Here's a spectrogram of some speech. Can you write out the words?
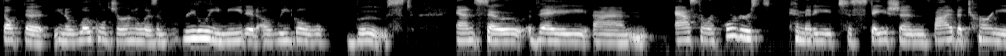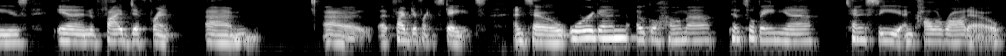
felt that you know local journalism really needed a legal boost and so they um, asked the reporters committee to station five attorneys in five different um, uh, five different states. And so Oregon, Oklahoma, Pennsylvania, Tennessee, and Colorado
